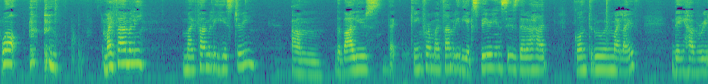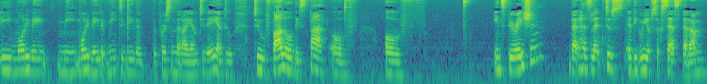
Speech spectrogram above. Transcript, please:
Well, my family, my family history, um, the values that came from my family, the experiences that I had gone through in my life, they have really motivated me motivated me to be the, the person that I am today and to to follow this path of of inspiration that has led to a degree of success that I'm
